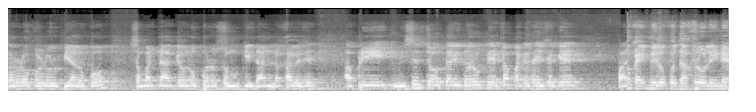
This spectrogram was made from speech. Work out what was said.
કરોડો કરોડો રૂપિયા લોકો સમાજના આગેવાનો ભરોસો મૂકી દાન લખાવે છે. આપણી વિશેષ જવાબદારી ધારો કે એટલા માટે થાય છે કે કાયમી લોકો દાખલો લઈને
